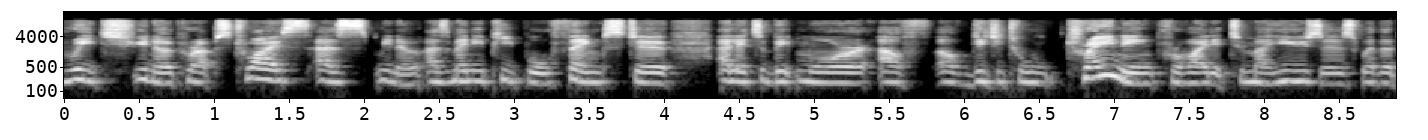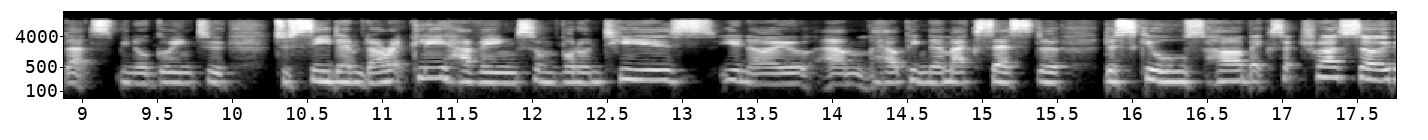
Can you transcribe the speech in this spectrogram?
reach you know perhaps twice as you know as many people thanks to a little bit more of, of digital training provided to my users whether that's you know going to to see them directly having some volunteers you know um, helping them access the the skills hub etc so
